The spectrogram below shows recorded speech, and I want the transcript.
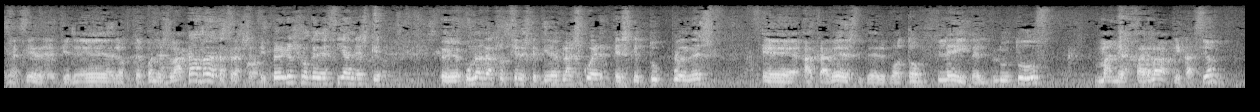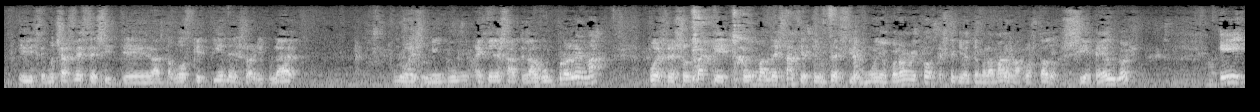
Es decir, eh, tiene, lo- te pones la cámara, te haces selfie. Pero ellos lo que decían es que eh, una de las opciones que tiene Blind Square es que tú puedes, eh, a través del botón play del Bluetooth, manejar la aplicación. Y dice, muchas veces si te, el altavoz que tienes o auricular no es ningún, ahí tienes algún problema, pues resulta que un mando de distancia tiene un precio muy económico, este que yo tengo en la mano me ha costado 7 euros, y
